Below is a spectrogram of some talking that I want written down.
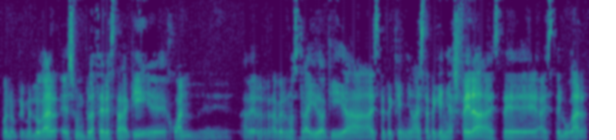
Bueno, en primer lugar, es un placer estar aquí, eh, Juan, eh, haber, habernos traído aquí a, este pequeño, a esta pequeña esfera, a este, a este lugar.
